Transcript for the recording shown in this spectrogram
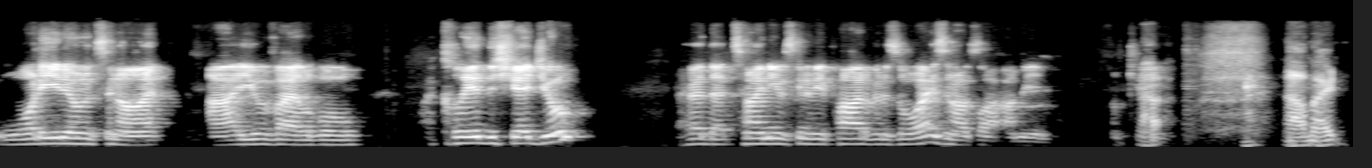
What are you doing tonight? Are you available? I cleared the schedule. I heard that Tony was going to be part of it as always, and I was like, I'm in. Okay. Uh, mate,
